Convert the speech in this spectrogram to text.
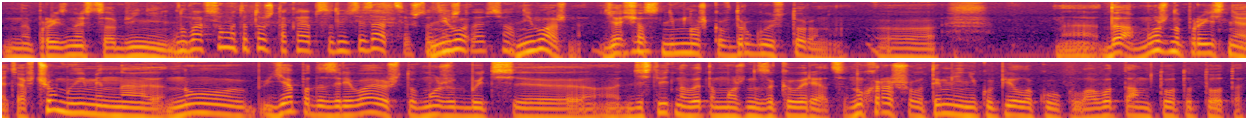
э, произносится обвинение. Ну, во всем это тоже такая абсолютизация. Что Не значит во всем? Неважно. Я сейчас немножко в другую сторону. Да, можно прояснять, а в чем именно? Ну, я подозреваю, что, может быть, э, действительно в этом можно заковыряться. Ну, хорошо, ты мне не купила куклу, а вот там то-то, то-то.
